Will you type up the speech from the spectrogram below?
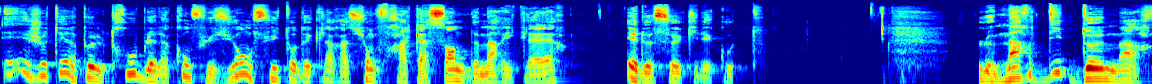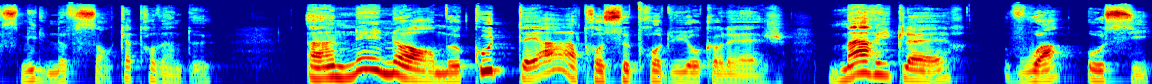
et jeter un peu le trouble et la confusion suite aux déclarations fracassantes de Marie-Claire et de ceux qui l'écoutent. Le mardi 2 mars 1982, un énorme coup de théâtre se produit au collège. Marie-Claire voit aussi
